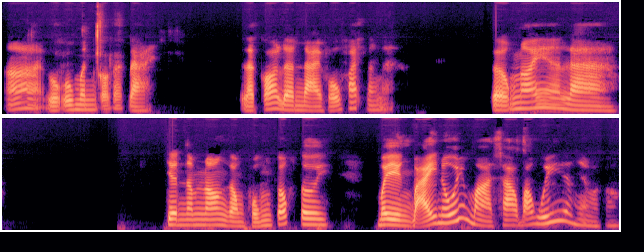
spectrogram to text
À, ruột u minh có các đài. Là có lên đài phổ phách lần nè. Rồi ông nói là trên năm non gồng phụng tốt tươi miền bảy núi mà sao báo quý đó nha bà con.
